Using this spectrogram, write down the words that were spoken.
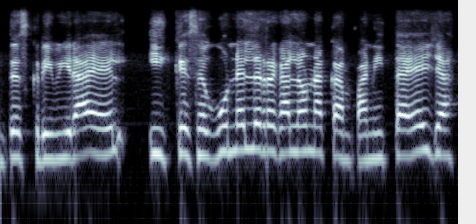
describir a él y que según él le regala una campanita a ella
